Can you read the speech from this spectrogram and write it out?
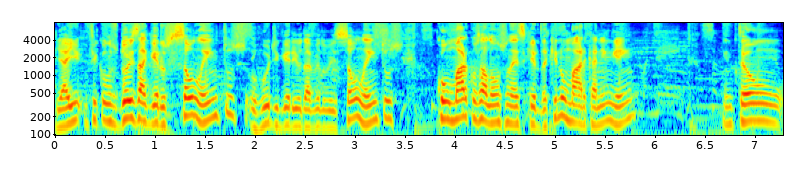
E aí ficam os dois zagueiros que são lentos, o Rudiger e o Davi Luiz são lentos, com o Marcos Alonso na esquerda que não marca ninguém. Então,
